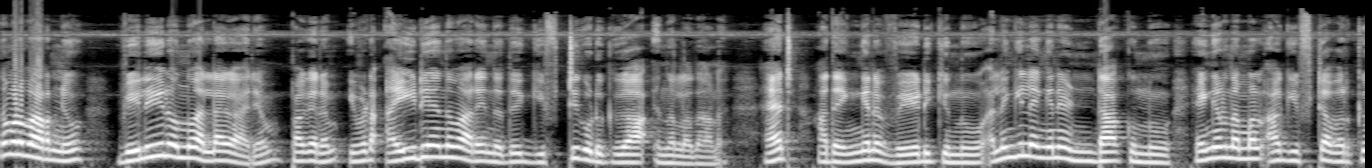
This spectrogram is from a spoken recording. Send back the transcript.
നമ്മൾ പറഞ്ഞു വിലയിലൊന്നും അല്ല കാര്യം. പകരം ഇവിടെ ഐഡിയ എന്ന് പറയുന്നത് ഗിഫ്റ്റ് കൊടുക്കുക എന്നുള്ളതാണ്. ആൻഡ് അതെങ്ങനെ വേടിക്കുന്നു അല്ലെങ്കിൽ എങ്ങനെ ഉണ്ടാക്കുന്നു എങ്ങനെ നമ്മൾ ആ ഗിഫ്റ്റ് അവർക്ക്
